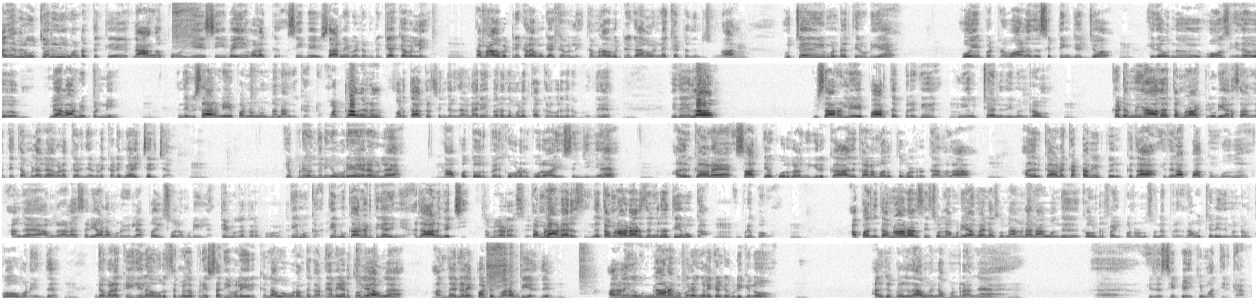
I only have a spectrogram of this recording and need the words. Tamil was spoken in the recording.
அதேமாதிரி உச்சநீதிமன்றத்துக்கு நாங்கள் போய் சிபிஐ வழக்கு சிபிஐ விசாரணை வேண்டும் என்று கேட்கவில்லை. தமிழக வெற்றி கழகம் கேட்கவில்லை தமிழக வெற்றி கழகம் என்ன கேட்டது என்று சொன்னால். உச்சநீதிமன்றத்தினுடைய ஓய்வு பெற்றவோ அல்லது சிட்டிங் ஜட்ஜோ. இதை வந்து ஓஸ் இது மேலாண்மை பண்ணி. இந்த விசாரணையை பண்ணணும்னு தான் நாங்கள் கேட்டோம் மற்றவர்கள் மனு தாக்கல் செஞ்சிருந்தாங்க நிறைய பேர் இந்த மனு தாக்கல் வருகிற பொழுது. இதையெல்லாம் விசாரணையை பார்த்த பிறகு உச்ச நீதிமன்றம். கடுமையாக தமிழ்நாட்டினுடைய அரசாங்கத்தை தமிழக வழக்கறிஞர்களை கடுமையாக எச்சரித்தாங்க. எப்படி வந்து நீங்கள் ஒரே இரவில் நாற்பத்தோரு பேருக்கு உடற்கூறு ஆய்வு செஞ்சீங்க. அதற்கான சாத்தியக்கூறுகள் அங்கே இருக்கா? அதுக்கான மருத்துவர்கள் இருக்காங்களா. அதற்கான கட்டமைப்பு இருக்குதா? இதெல்லாம் பார்க்கும்போது அங்கே அவங்களால சரியான முறையில் பதில் சொல்ல முடியல. திமுக தரப்பு வழக்கு. திமுக. திமுக எடுத்துக்காதீங்க. அது ஆளுங்கட்சி. தமிழ்நாடு அரசு. தமிழ்நாடு அரசு. இந்த தமிழ்நாடு அரசுங்கிறது திமுக. இப்படி போங்க. அப்போ அந்த தமிழ்நாடு அரசு சொல்ல முடியாமல் என்ன சொன்னாங்கன்னா நாங்கள் வந்து கவுண்டர் ஃபைல் பண்ணுறோம்னு சொன்ன பிறகு தான் உச்சநீதிமன்றம் கோபம் அடைந்து ம். இந்த வழக்கை இதில் ஒரு மிகப்பெரிய சதி வலை இருக்குன்னு அவங்க உணர்ந்த காரணம் ஏன்னா எடுத்தோலே அவங்க அந்த நிலைப்பாட்டுக்கு வர முடியாது. அதனால் இது உண்மையான விவரங்களை கண்டுபிடிக்கணும். அதுக்கு பிறகு தான் அவங்க என்ன பண்ணுறாங்க. இதை சிபிஐக்கு மாற்றிருக்காங்க.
